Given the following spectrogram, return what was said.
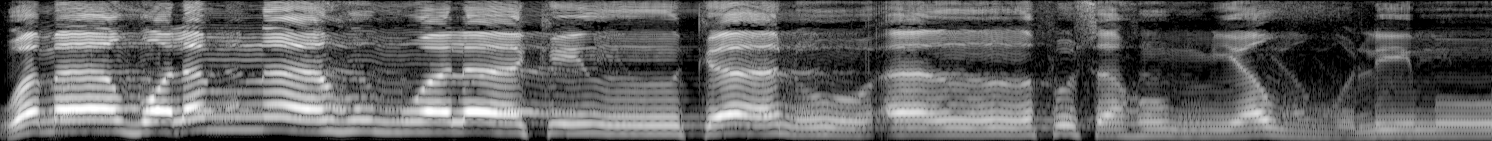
وما ظلمناهم ولكن كانوا انفسهم يظلمون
